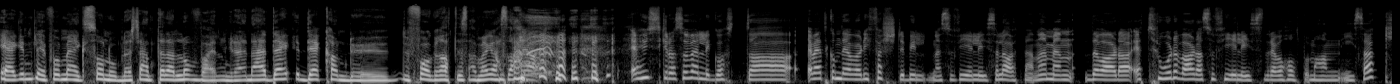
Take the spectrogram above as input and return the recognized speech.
egentlig for meg sånn hun ble kjent, det der Love Island-greiene. Det, det kan du, du få gratis av meg, altså. Ja. Jeg husker også veldig godt da Jeg vet ikke om det var de første bildene Sofie Elise la ut med henne, men det var da, jeg tror det var da Sofie Elise drev og holdt på med han Isak.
